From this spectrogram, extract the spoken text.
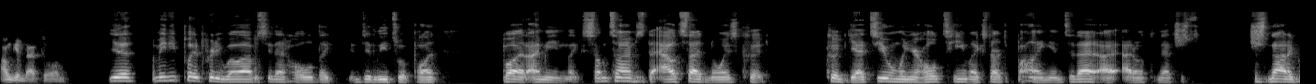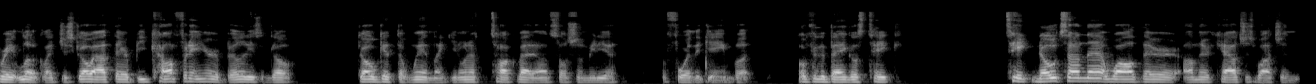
I'll give that to him. Yeah, I mean, he played pretty well. Obviously, that hold like did lead to a punt, but I mean, like sometimes the outside noise could could get to you. And when your whole team like starts buying into that, I, I don't think that's just just not a great look. Like just go out there, be confident in your abilities and go go get the win. Like you don't have to talk about it on social media before the game. But hopefully the Bengals take take notes on that while they're on their couches watching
